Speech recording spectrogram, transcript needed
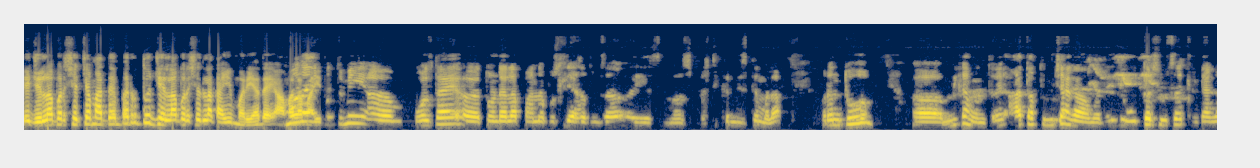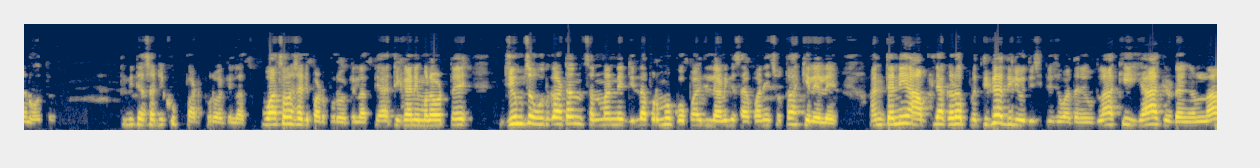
ते जिल्हा परिषदच्या माध्यमातून परंतु जिल्हा परिषदला काही मर्यादा आहे आम्हाला मला माहिती तुम्ही बोलताय तोंडाला पानं पुसली असं तुमचं हे स्पष्टीकरण दिसतं मला. परंतु मी काय म्हणतोय आता तुमच्या गावामध्ये जे उत्तर शिवचं क्रीडांगण होतं तुम्ही त्यासाठी खूप पाठपुरावा केला वाचवण्यासाठी पाठपुरावा केला त्या ठिकाणी मला वाटतंय जिमचं उद्घाटन सन्मान्य जिल्हा प्रमुख गोपाळ लांडगे साहेबांनी स्वतः केलेलं आहे आणि त्यांनी आपल्याकडे प्रतिक्रिया दिली होती सिद्धेश्वर वार्ता की ह्या क्रीडांगणाला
